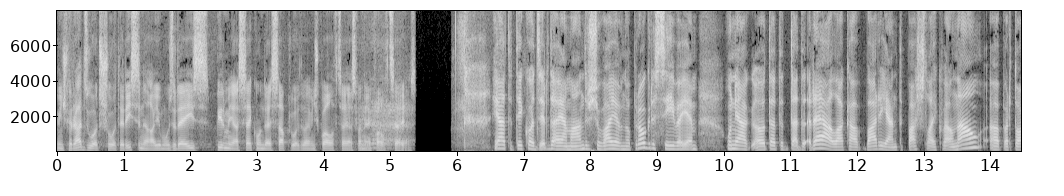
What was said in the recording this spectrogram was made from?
viņš redzot šo risinājumu uzreiz pirmajā sekundē saprot, vai viņš kvalificējās vai nekvalificējās. Jā, tad tikko dzirdējām Andrišu Vajevu no progresīvajiem, un jā, tā tad tāda reālākā varianta pašlaik vēl nav par to,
